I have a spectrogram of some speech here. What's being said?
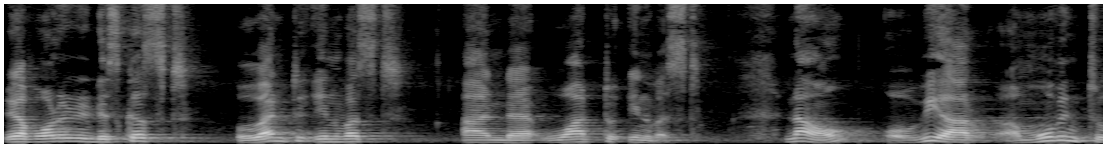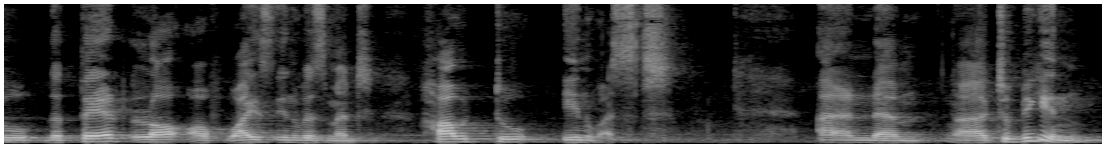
We have already discussed when to invest and uh, what to invest. Now, uh, we are uh, moving to the third law of wise investment how to invest. And um, uh, to begin,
